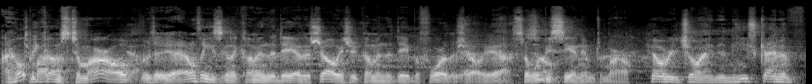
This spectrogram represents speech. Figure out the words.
I hope Tomorrow. he comes tomorrow. Yeah. I don't think he's going to come in the day of the show. He should come in the day before the show. Yeah, yeah. so we'll be seeing him tomorrow. He'll rejoin, and he's kind of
